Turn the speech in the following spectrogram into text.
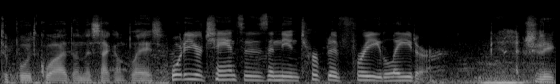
to put quad on the second place. What are your chances in the interpretive free later? Actually,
